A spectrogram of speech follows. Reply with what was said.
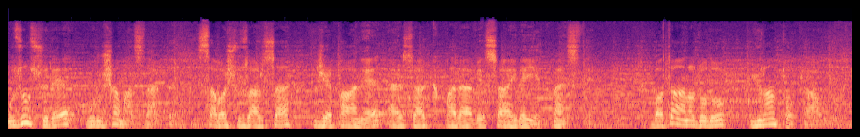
Uzun süre vuruşamazlardı. Savaş uzarsa cephane, erzak, para vesaire yetmezdi. Batı Anadolu Yunan toprağı olurdu.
